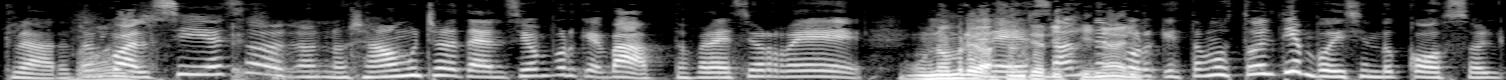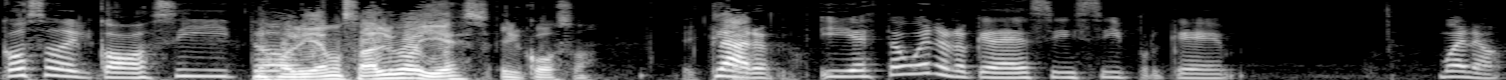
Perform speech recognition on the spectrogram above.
Claro, tal No, cual. es- Sí, eso, eso. no- nos llamó mucho la atención porque, va, nos pareció re. Un nombre bastante original. Porque estamos todo el tiempo diciendo coso, el coso del cosito. Nos olvidamos algo y es el coso. Claro, y está bueno lo que decís, sí, porque, bueno,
